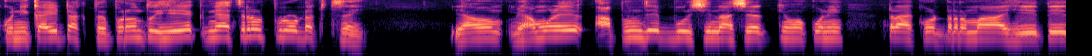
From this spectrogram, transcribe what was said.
कोणी काही टाकतं परंतु हे एक नॅचरल प्रोडक्ट्स आहे. या ह्यामुळे आपण जे बुरशीनाशक किंवा कोणी ट्रायकोटर्मा हे ते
